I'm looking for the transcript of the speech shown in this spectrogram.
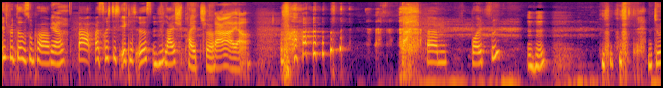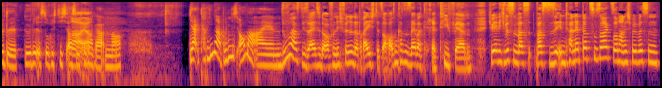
Ich finde das super. Ja. Bah, was richtig eklig ist, Fleischpeitsche. Ah, ja. Ähm, Bolzen. Mhm. Dödel. Dödel ist so richtig aus Ah, dem ja. Kindergarten noch. Ja, Karina, bring dich auch mal ein. Du hast die Seite da offen. Ich finde, das reicht jetzt auch. Außerdem kannst du selber kreativ werden. Ich will ja nicht wissen, was, was das Internet dazu sagt, sondern ich will wissen,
